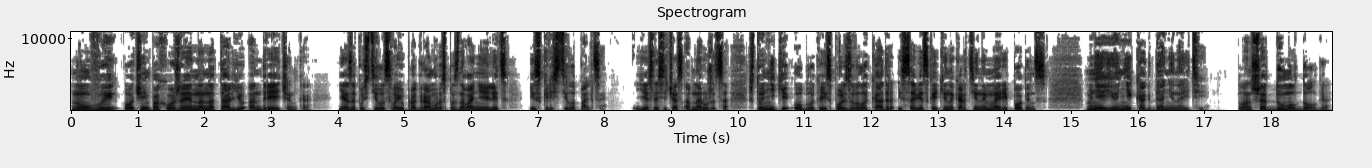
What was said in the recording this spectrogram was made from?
но, увы, очень похожая на Наталью Андрейченко — я запустила свою программу распознавания лиц и скрестила пальцы. Если сейчас обнаружится, что Ники Облако использовала кадр из советской кинокартины «Мэри Поппинс», мне ее никогда не найти. Планшет думал долго.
